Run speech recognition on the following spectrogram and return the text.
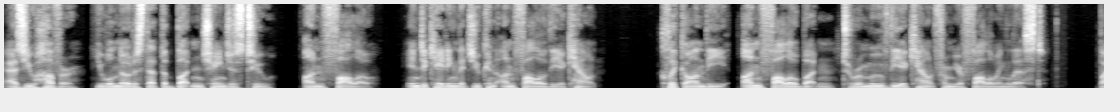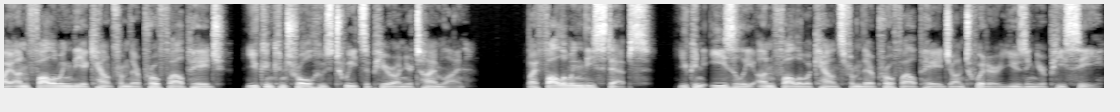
As you hover, you will notice that the button changes to Unfollow, indicating that you can unfollow the account. Click on the Unfollow button to remove the account from your following list. By unfollowing the account from their profile page, you can control whose tweets appear on your timeline. By following these steps, you can easily unfollow accounts from their profile page on Twitter using your PC,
